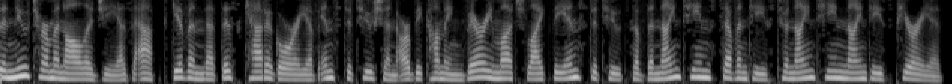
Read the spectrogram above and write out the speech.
The new terminology is apt given that this category of institution are becoming very much like the institutes of the 1970s to 1990s period.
